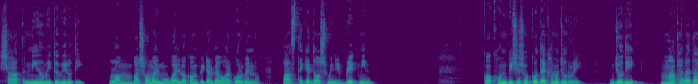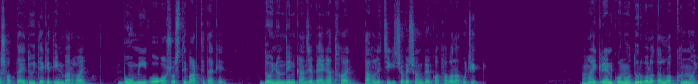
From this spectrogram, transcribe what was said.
সাত, নিয়মিত বিরতি। লম্বা সময় মোবাইল বা কম্পিউটার ব্যবহার করবেন না। পাঁচ থেকে দশ মিনিট ব্রেক নিন। কখন বিশেষজ্ঞ দেখানো জরুরি? যদি মাথা ব্যথা সপ্তাহে দুই থেকে তিনবার হয়, বমি ও অস্বস্তি বাড়তে থাকে, দৈনন্দিন কাজে ব্যাঘাত হয়, তাহলে চিকিৎসকের সঙ্গে কথা বলা উচিত। মাইগ্রেন কোনো দুর্বলতার লক্ষণ নয়,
